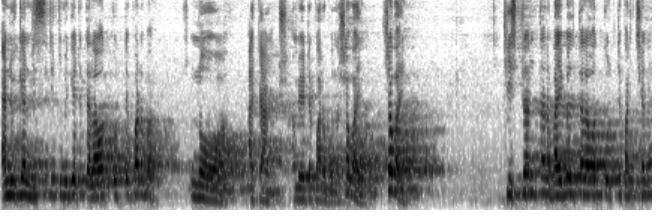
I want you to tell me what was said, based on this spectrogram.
And you can recite it তুমি কি এটা তেলাওয়াত করতে পারবা? নো আই ক্যান্ট আমি এটা পারব না। সবাই সবাই। খ্রিস্টান তার বাইবেল তেলাওয়াত করতে পারছে না।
